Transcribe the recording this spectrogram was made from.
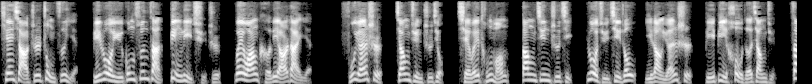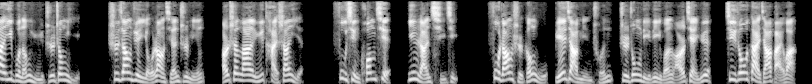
天下之重资也。彼若与公孙瓒并力取之，威王可立而待也。夫袁氏将军之旧，且为同盟，当今之计，若举冀州以让袁氏，彼必厚德将军，赞亦不能与之争矣。施将军有让贤之名，而身安于泰山也。复信匡切，因然其计。副长史耿武别驾闵纯至中李立文而谏曰：“冀州带甲百万，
